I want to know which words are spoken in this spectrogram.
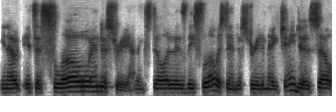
you know, it's a slow industry. I think still it is the slowest industry to make changes. So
